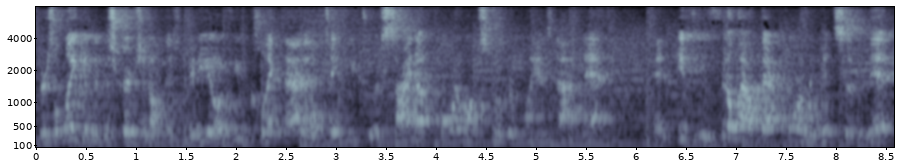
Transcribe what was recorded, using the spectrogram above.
There's a link in the description on this video. If you click that, it'll take you to a sign up form on smokerplans.net. And if you fill out that form and hit submit,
